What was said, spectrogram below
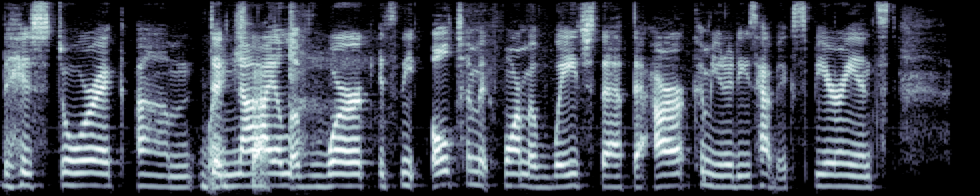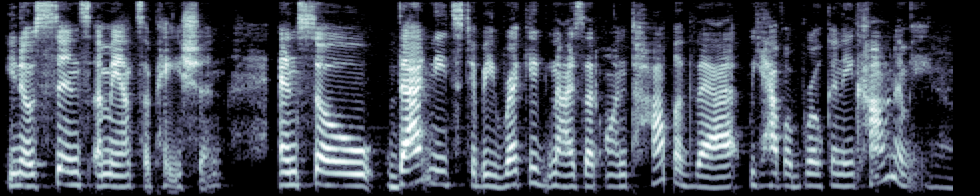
the historic um, denial theft. of work. It's the ultimate form of wage theft that our communities have experienced, you know, since emancipation. And so that needs to be recognized that on top of that, we have a broken economy, yeah.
